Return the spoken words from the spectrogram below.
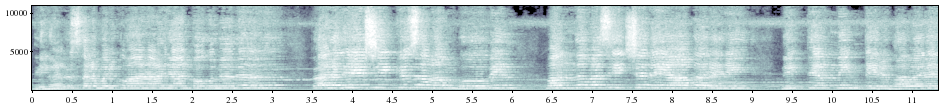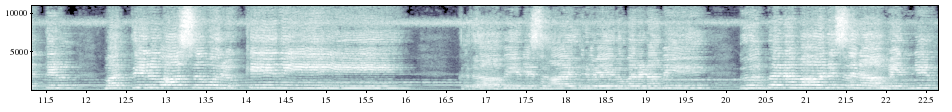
നിങ്ങൾക്ക് സ്ഥലമൊരുക്കുവാനാണ് ഞാൻ പോകുന്നത്. പരദേശിക്കു സമം ഭൂവിൽ വന്നു വസിച്ച ദയാപരനെ നിത്യം നിൻ തിരുഭവനത്തിൽ മത്തിരുവാസമൊരുക്കി നീ. കഥാവിന്റെ സഹായത്തിന് വേഗം വരണമേ. ദുർബല മാനസനാമെന്നിൽ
